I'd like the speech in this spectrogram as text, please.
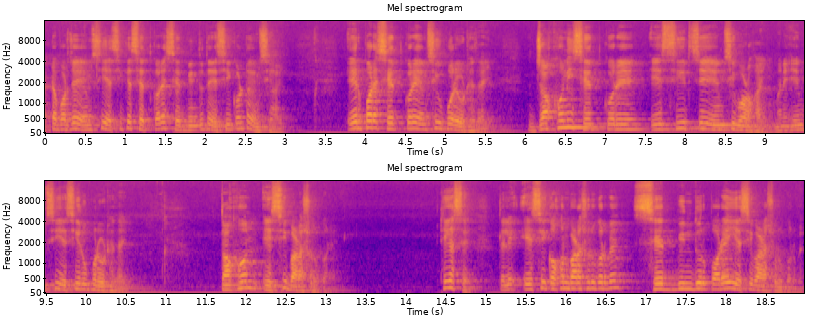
একটা পর্যায়ে এমসি এসিকে সেট করে সেট বিন্দুতে এসি ইকল টু এমসি হয়। এরপরে সেট করে এমসি উপরে উঠে যায়। যখনই সেট করে এসির চেয়ে এমসি বড় হয় মানে এমসি এসির উপরে উঠে যায়, তখন এসি বাড়া শুরু করে। ঠিক আছে? তাহলে এসি কখন বাড়া শুরু করবে? সেট বিন্দুর পরেই এসি বাড়া শুরু করবে।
